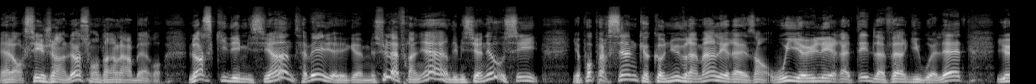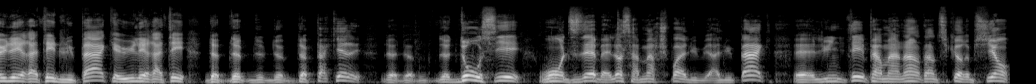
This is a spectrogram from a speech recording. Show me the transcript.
Alors, ces gens-là sont dans l'embarras. Lorsqu'ils démissionnent, vous savez, euh, M. Lafrenière démissionnait aussi. Il n'y a pas personne qui a connu vraiment les raisons. Oui, il y a eu les ratés de l'affaire Guy il y a eu les ratés de l'UPAC, il y a eu les ratés de, paquets de, dossiers où on disait, ben là, ça marche pas à l'U- à l'UPAC, Euh, l'unité permanente anticorruption,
